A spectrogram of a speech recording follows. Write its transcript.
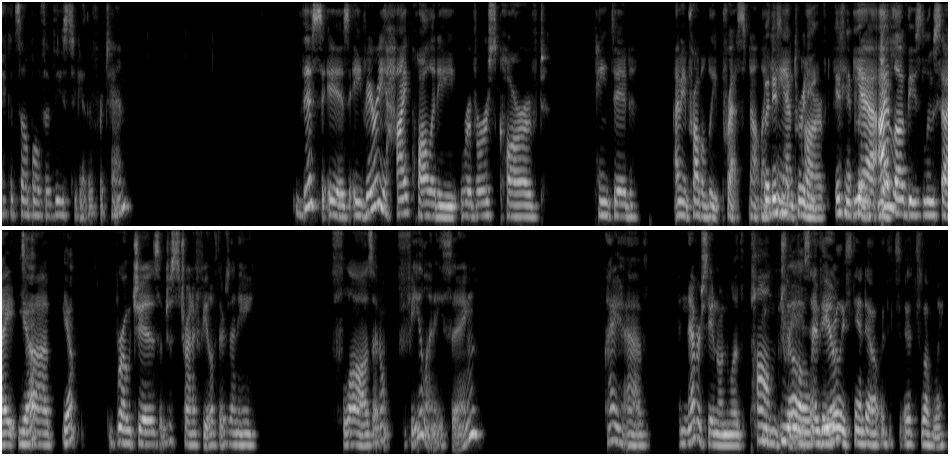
I could sell both of these together for 10. This is a very high quality reverse carved, painted, I mean, probably pressed, not like hand pretty? carved. Isn't it pretty? Yeah, I love these lucite Yep, uh, yep. Brooches. I'm just trying to feel if there's any flaws. I don't feel anything. I have never seen one with palm trees. No, have they you? really stand out. It's it's lovely.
